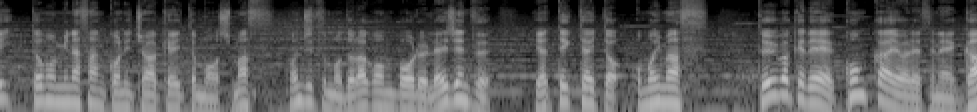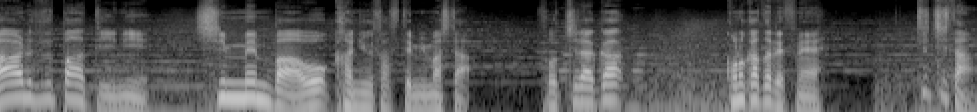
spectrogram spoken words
いどうも皆さんこんにちは。ケイと申します。本日もドラゴンボールレジェンズやっていきたいと思います。というわけで今回はですねガールズパーティーに新メンバーを加入させてみました。そちらがこの方ですね。チチさん。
